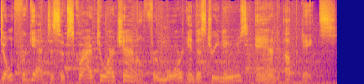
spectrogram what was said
Don't forget to subscribe to our channel for more industry news and updates.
